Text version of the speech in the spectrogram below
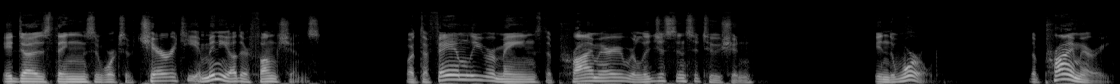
It does things and works of charity and many other functions. But the family remains the primary religious institution in the world. The primary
